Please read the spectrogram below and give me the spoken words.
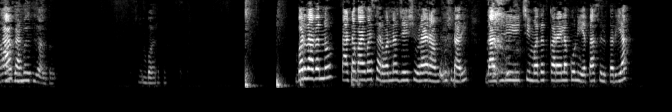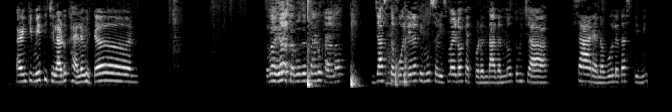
हा? माहिती झालं बर बर. बर दादांनो टाटा बाय बाय सर्वांना जय शिवराय रामकृष्ण हरी दाजीची मदत करायला कोणी येत असेल तर या. कारण की मेथीचे लाडू खायला भेटन. चला या सर्वजण लाडू खायला. जास्त बोलले ना ते मुसळीच माझ्या डोक्यात पडन दादांनो तुमच्या. साऱ्यांना बोलत असते मी.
